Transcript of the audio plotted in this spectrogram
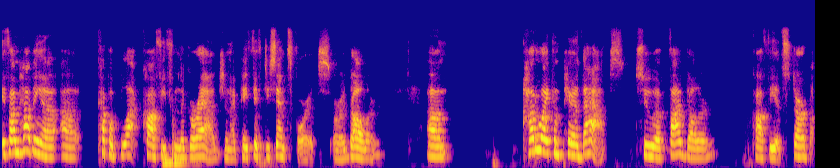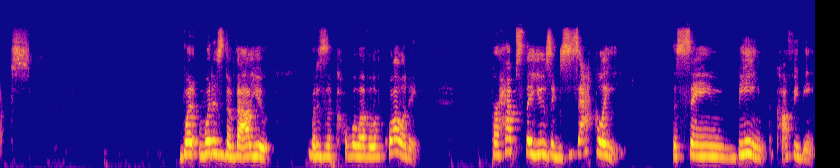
if i'm having a, a, cup of black coffee from the garage and I pay 50 cents for it or a dollar. Um, how do I compare that to a $5 coffee at Starbucks? What, what is the value? What is the level of quality? Perhaps they use exactly the same bean, coffee bean.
